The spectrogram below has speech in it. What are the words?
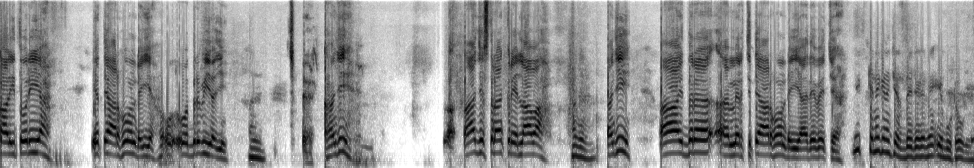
ਕਾਲੀ ਤੋਰੀ ਆ ਇਹ ਤਿਆਰ ਹੋਣ ਡਈ ਆ ਉਧਰ ਵੀ ਆ ਜੀ। ਹਾਂਜੀ। ਆ ਜਿਸ ਤਰ੍ਹਾਂ ਕਰੇਲਾ ਵਾ। ਹਾਂਜੀ। ਹਾਂਜੀ ਆ ਇੱਧਰ ਮਿਰਚ ਤਿਆਰ ਹੋਣ ਡਈ ਆ ਇਹਦੇ ਵਿੱਚ। ਇਹ ਕਿੰਨੇ ਕਿੰਨੇ ਚਿਰ ਦੇ ਜਿਹੜੇ ਨੇ ਇਹ ਬੂਟੇ ਹੋ ਗਏ?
